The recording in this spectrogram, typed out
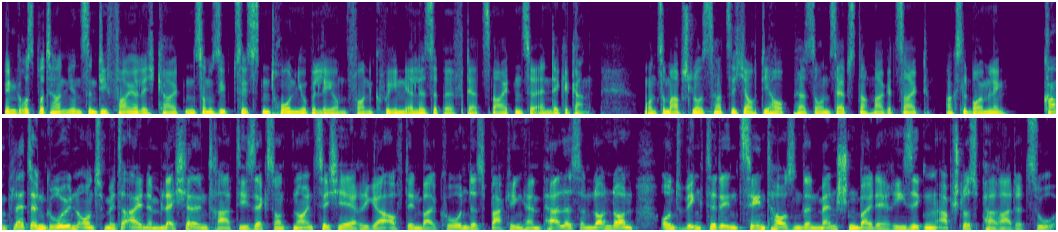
In Großbritannien sind die Feierlichkeiten zum 70. Thronjubiläum von Queen Elizabeth II. zu Ende gegangen. Und zum Abschluss hat sich auch die Hauptperson selbst nochmal gezeigt, Axel Bäumling. Komplett in Grün und mit einem Lächeln trat die 96-Jährige auf den Balkon des Buckingham Palace in London und winkte den Zehntausenden Menschen bei der riesigen Abschlussparade zu.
